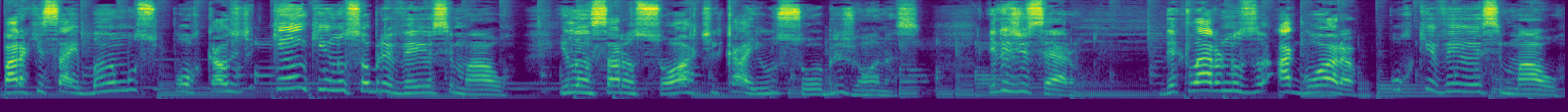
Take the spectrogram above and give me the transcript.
para que saibamos por causa de quem que nos sobreveio esse mal. E lançaram sorte e caiu sobre Jonas. Eles disseram: Declara-nos agora por que veio esse mal.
